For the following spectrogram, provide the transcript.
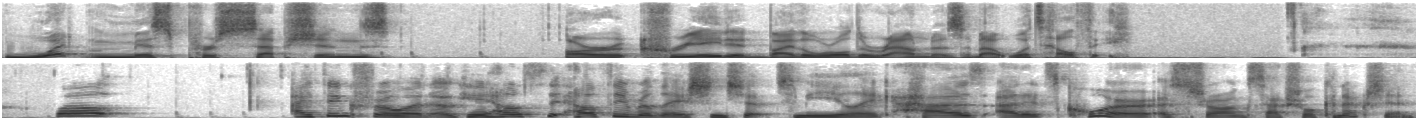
what misperceptions are created by the world around us about what's healthy? Well, I think for one, okay, healthy healthy relationship to me like has at its core a strong sexual connection.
